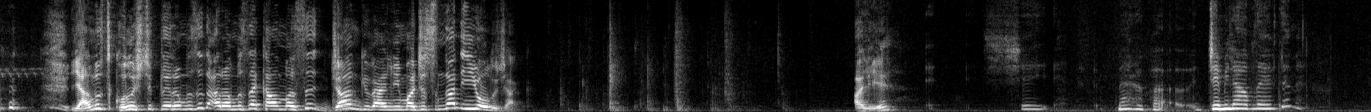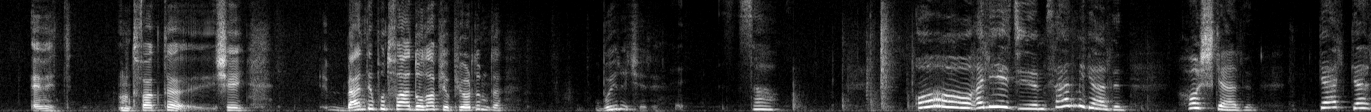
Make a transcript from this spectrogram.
Yalnız konuştuklarımızın aramızda kalması can güvenliğim açısından iyi olacak. Aliye? Şey, merhaba. Cemile abla evde mi? Evet. Mutfakta şey... Ben de mutfağa dolap yapıyordum da. Buyur içeri. Sağ ol. Oo Aliyeciğim sen mi geldin? Hoş geldin. Gel gel.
